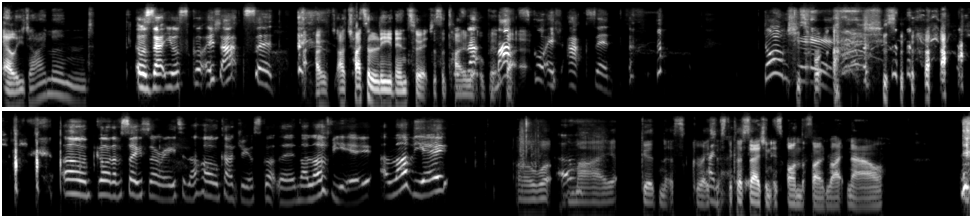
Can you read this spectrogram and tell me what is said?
ellie diamond. Was that your Scottish accent? I, I tried to lean into it just a tiny little bit, my but Scottish accent? Donkey. she's, she's Oh God, I'm so sorry to the whole country of Scotland. I love you. I love you. oh Oh. my goodness gracious! The surgeon is on the phone right now. she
